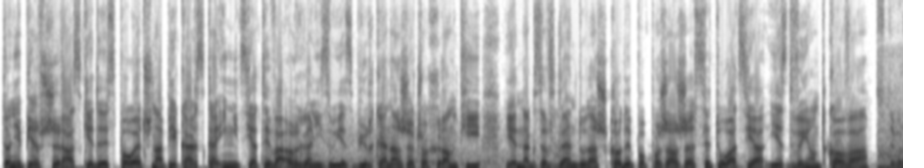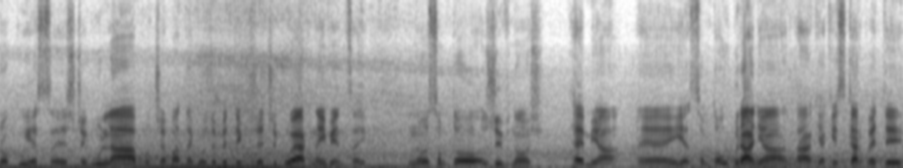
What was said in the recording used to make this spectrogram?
To nie pierwszy raz, kiedy społeczna piekarska inicjatywa organizuje zbiórkę na rzecz ochronki. Jednak ze względu na szkody po pożarze sytuacja jest wyjątkowa. W tym roku jest e, szczególna potrzeba tego, żeby tych rzeczy było jak najwięcej. No, są to żywność, chemia, e, są to ubrania, tak, jakieś skarpety.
